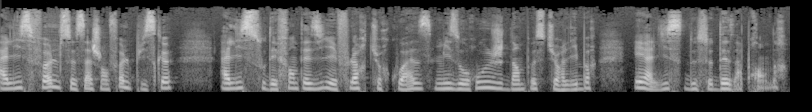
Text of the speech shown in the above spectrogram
Alice folle se sachant folle, puisque Alice sous des fantaisies et fleurs turquoises, mise au rouge d'imposture libre, et Alice de se désapprendre.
